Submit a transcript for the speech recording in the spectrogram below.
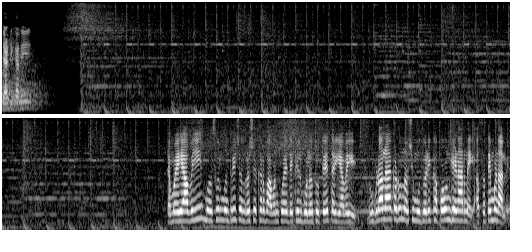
त्या ठिकाणी त्यामुळे यावेळी महसूल मंत्री चंद्रशेखर बावनकुळे देखील बोलत होते तर यावेळी रुग्णालयाकडून अशी मुजोरी खपवून घेणार नाही असं ते म्हणाले.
